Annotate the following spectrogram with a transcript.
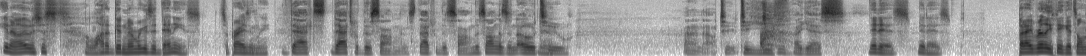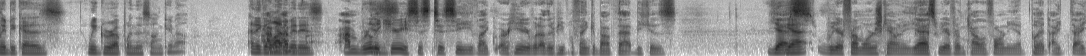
you know, it was just a lot of good memories at Denny's. Surprisingly, That's that's what this song is. That's what this song. This song is an ode Yeah. to. I don't know to to youth, I guess. it is. It is. But I really think it's only because we grew up when this song came out. I think a I'm- lot of I'm- it is I'm really Is- curious just to see like or hear what other people think about that because yes, we are from Orange County. Yes, we are from California, but I, I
